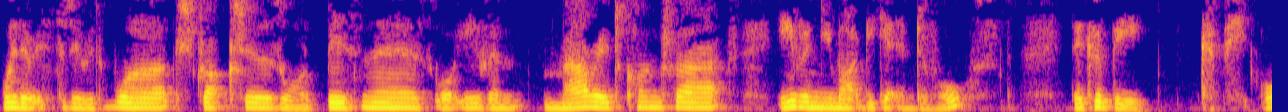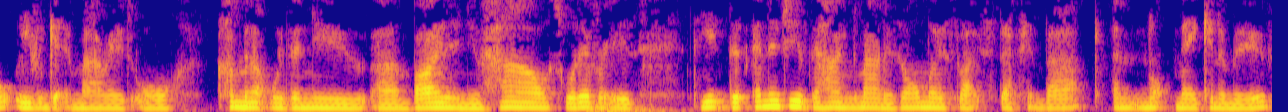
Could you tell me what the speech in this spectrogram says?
whether it's to do with work, structures, or a business, or even marriage contracts, even you might be getting divorced. Be, could be or even getting married, or coming up with a new, um, buying a new house, whatever it is. The, the energy of the hanged man is almost like stepping back and not making a move.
